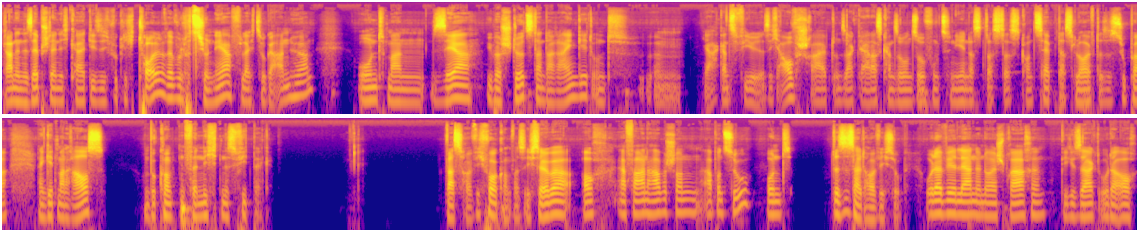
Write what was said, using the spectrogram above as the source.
gerade in der Selbstständigkeit, die sich wirklich toll, revolutionär vielleicht sogar anhören und man sehr überstürzt dann da reingeht und ähm, ja, ganz viel sich aufschreibt und sagt, ja, das kann so und so funktionieren, dass das, das Konzept, das läuft, das ist super. Dann geht man raus und bekommt ein vernichtendes Feedback. Was häufig vorkommt, was ich selber auch erfahren habe schon ab und zu. Und das ist halt häufig so. Oder wir lernen eine neue Sprache, wie gesagt, oder auch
